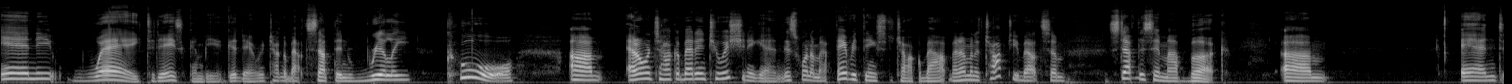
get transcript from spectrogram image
Anyway, today's going to be a good day. We're talking about something really cool. Um, and I want to talk about intuition again. This is one of my favorite things to talk about, but I'm going to talk to you about some stuff that's in my book. Um, and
